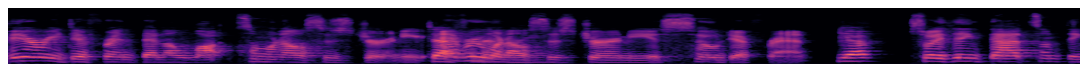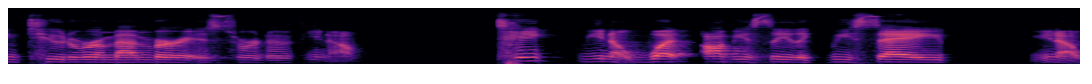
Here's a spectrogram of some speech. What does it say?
very different than a lot someone else's journey. Everyone else's journey is so different. Yep. So I think that's something too to remember is sort of, you know, take, you know, what obviously like we say, you know,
